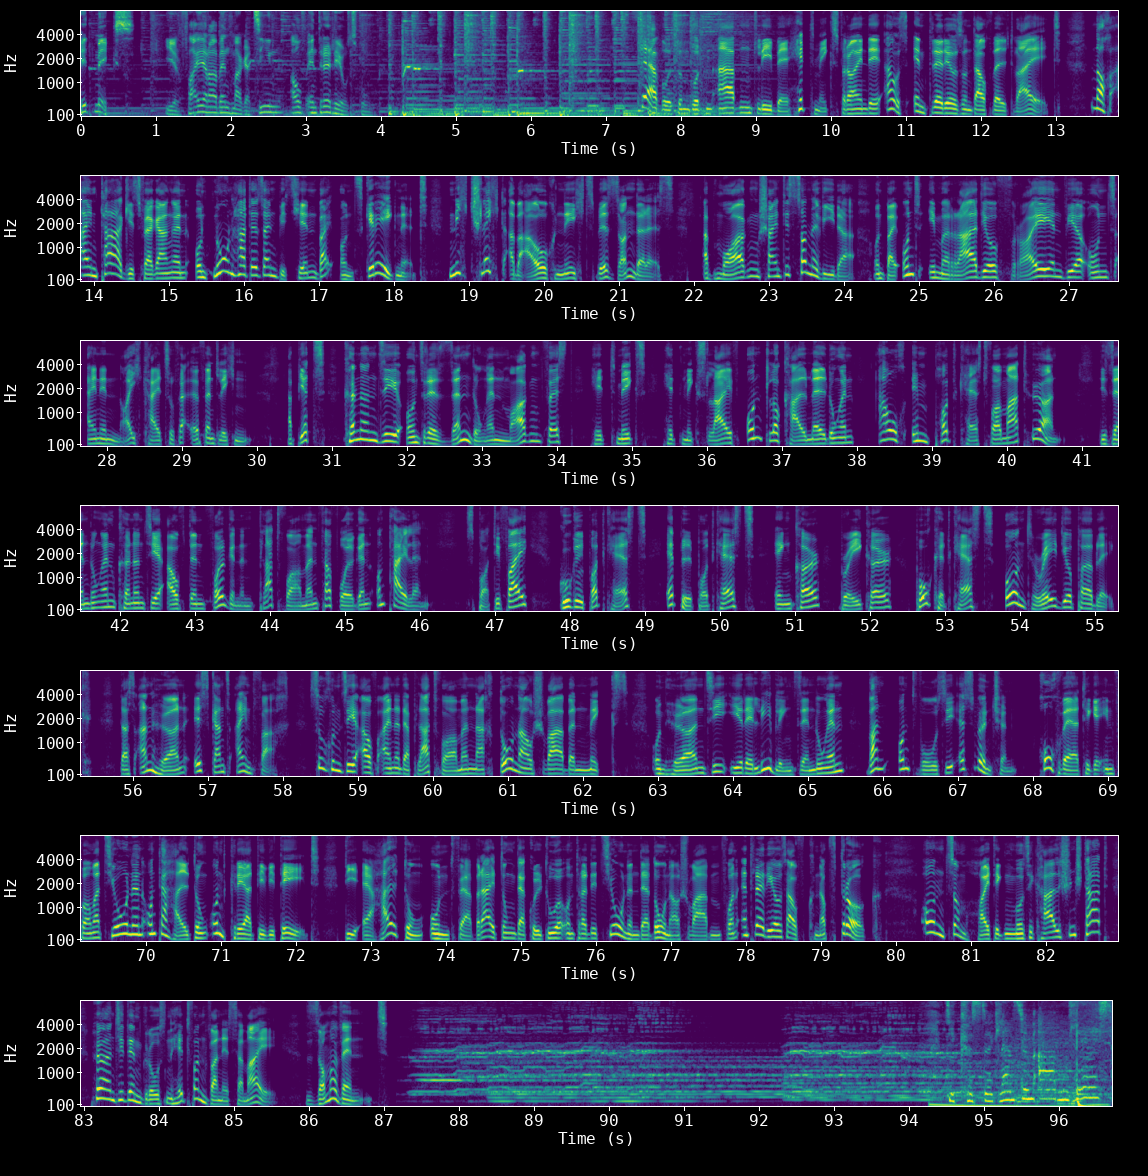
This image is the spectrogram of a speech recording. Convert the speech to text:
Hitmix, Ihr Feierabendmagazin auf Entre Rios Funk. Servus und guten Abend, liebe Hitmix-Freunde aus Entre Rios und auch weltweit. Noch ein Tag ist vergangen und nun hat es ein bisschen bei uns geregnet. Nicht schlecht, aber auch nichts Besonderes. Ab morgen scheint die Sonne wieder und bei uns im Radio freuen wir uns, eine Neuigkeit zu veröffentlichen. Ab jetzt können Sie unsere Sendungen Morgenfest, Hitmix, Hitmix Live und Lokalmeldungen auch im Podcast-Format hören. Die Sendungen können Sie auf den folgenden Plattformen verfolgen und teilen. Spotify, Google Podcasts, Apple Podcasts, Anchor, Breaker, Pocket Casts und Radio Public. Das Anhören ist ganz einfach. Suchen Sie auf einer der Plattformen nach Donauschwaben Mix und hören Sie Ihre Lieblingssendungen, wann und wo Sie es wünschen. Hochwertige Informationen, Unterhaltung und Kreativität. Die Erhaltung und Verbreitung der Kultur und Traditionen der Donauschwaben von Entre auf Knopfdruck. Und zum heutigen musikalischen Start hören Sie den großen Hit von Vanessa Mai, Sommerwind. Die Küste glänzt im Abendlicht.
